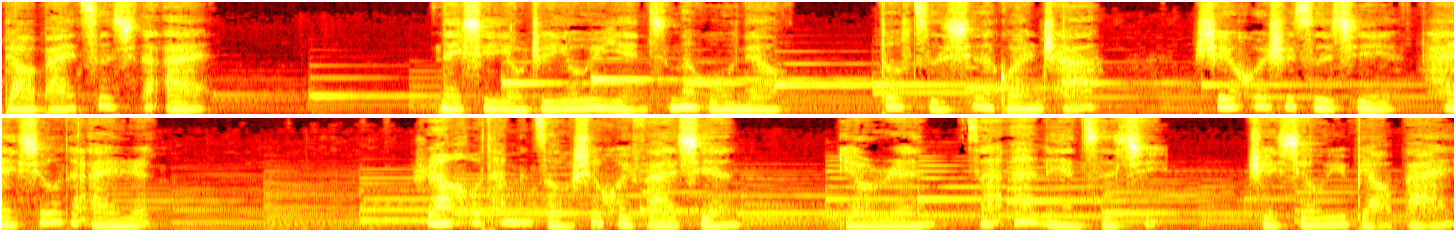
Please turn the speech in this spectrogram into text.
表白自己的爱。那些有着忧郁眼睛的姑娘，都仔细的观察，谁会是自己害羞的爱人。然后他们总是会发现，有人在暗恋自己，却羞于表白。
